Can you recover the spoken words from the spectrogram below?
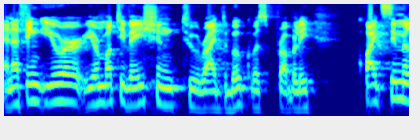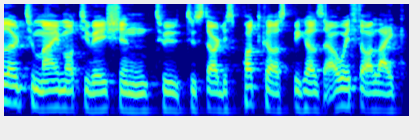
And I think your your motivation to write the book was probably quite similar to my motivation to to start this podcast because I always thought like.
